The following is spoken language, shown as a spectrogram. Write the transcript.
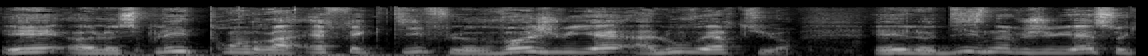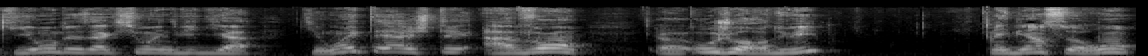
et euh, le split prendra effectif le 20 juillet à l'ouverture. Et le 19 juillet, ceux qui ont des actions Nvidia qui ont été achetées avant aujourd'hui, eh bien, seront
